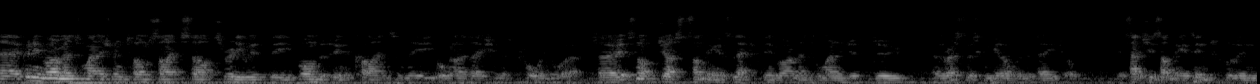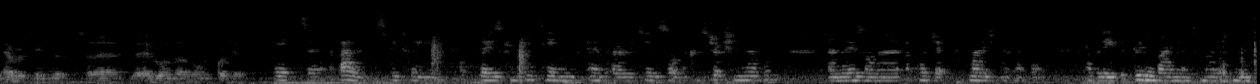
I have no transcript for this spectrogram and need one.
uh, good environmental management on site starts really with the bond between the clients and the organisation that's performing the work. So it's not just something that's left to the environmental manager to do and the rest of us can get on with the day job. It's actually something that's integral in everything that, uh, that everyone does on the project. It's a, balance between those competing uh, priorities on the construction level and those on a, a project management level. I believe that good environmental management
